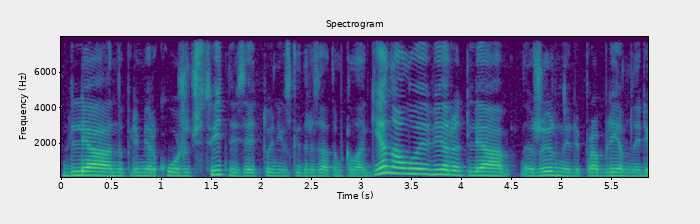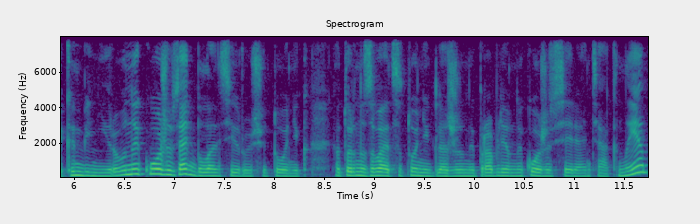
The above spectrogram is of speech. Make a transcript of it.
для, например, кожи чувствительной взять тоник с гидрозатом коллагена алоэ вера, для жирной или проблемной или комбинированной кожи взять балансирующий тоник, который называется тоник для жирной проблемной кожи серии антиакне.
